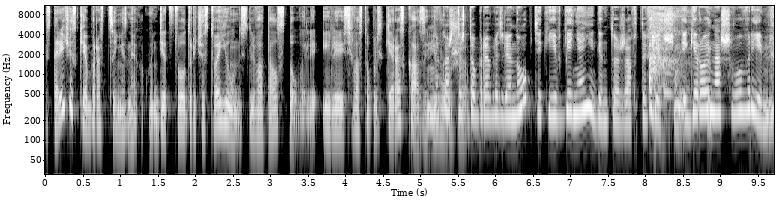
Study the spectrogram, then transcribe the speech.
исторические образцы, не знаю, какое-нибудь детство, отрочество, юность Льва Толстого, или, или «Севастопольские рассказы». Мне кажется, же. что при определенной оптике Евгений Онегин тоже автофикшн и герой нашего времени.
